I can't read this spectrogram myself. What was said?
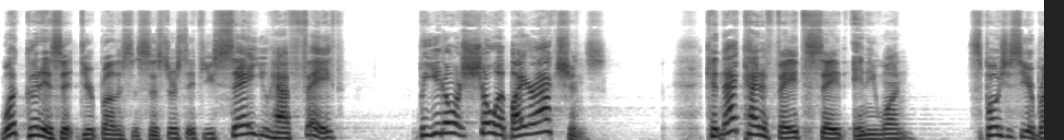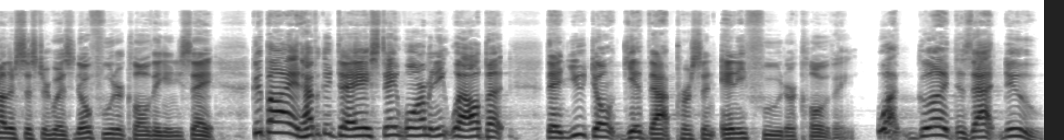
What good is it, dear brothers and sisters, if you say you have faith, but you don't show it by your actions. Can that kind of faith save anyone? Suppose you see your brother sister who has no food or clothing and you say, Goodbye and have a good day, stay warm and eat well, but then you don't give that person any food or clothing. What good does that do?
